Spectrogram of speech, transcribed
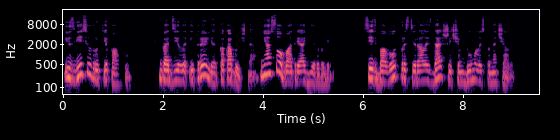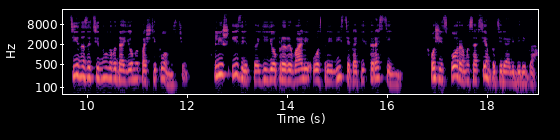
и взвесил в руке палку. Годила и трейлер, как обычно, не особо отреагировали. Сеть болот простиралась дальше, чем думалось поначалу. Тина затянула водоемы почти полностью. Лишь изредка ее прорывали острые листья каких-то растений. Очень скоро мы совсем потеряли берега.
